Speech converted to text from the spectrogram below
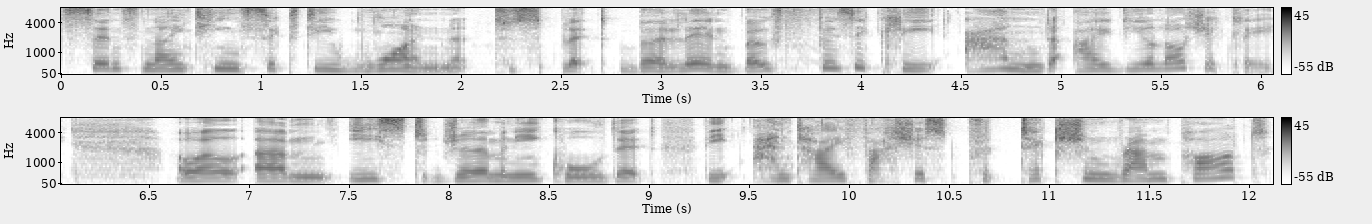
since 1961 to split Berlin, both physically and ideologically. Well, um, East Germany called it the anti fascist protection rampart,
